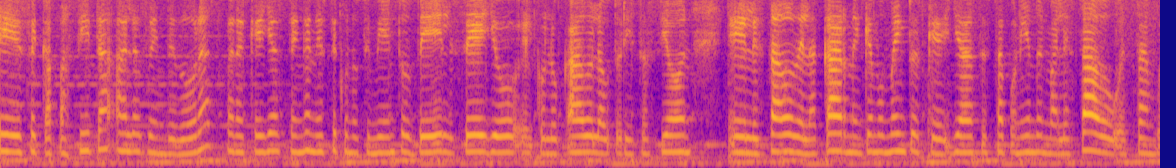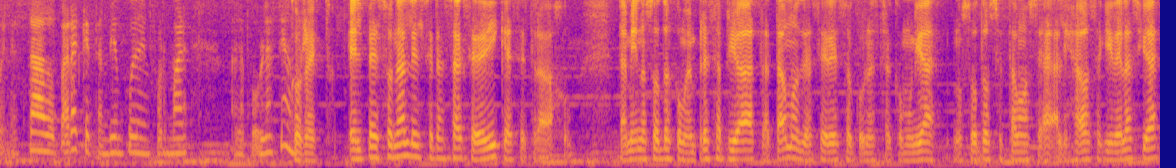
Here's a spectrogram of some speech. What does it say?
eh, se capacita a las vendedoras para que ellas tengan este conocimiento del sello, el colocado, la autorización, el estado de la carne, en qué momento es que ya se está poniendo en mal estado o está en buen estado, para que también pueda informar a la población. Correcto. El personal del SENASAC se dedica a ese trabajo. También nosotros como empresa privada tratamos de hacer eso con nuestra comunidad. Nosotros estamos alejados aquí de la ciudad,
